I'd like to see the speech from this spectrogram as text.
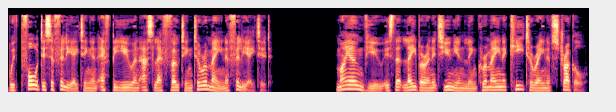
with BFAWU disaffiliating and FBU and ASLEF voting to remain affiliated. My own view is that Labour and its union link remain a key terrain of struggle,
